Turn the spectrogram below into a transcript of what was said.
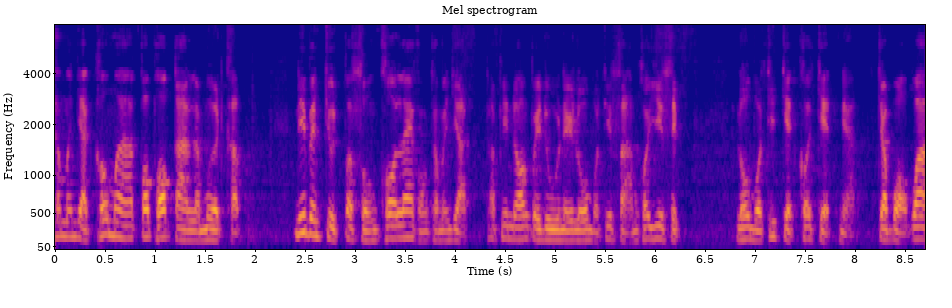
ธรรมบัญญัติเข้ามาก็เพราะการละเมิดครับ นี่เป็นจุดประสงค์ข้อแรกของธรรมบัญญัติ ถ้าพี่น้องไปดูในโรมบทที่3ข้อ20 โรมบทที่ 7 ข้อ 7 เนี่ย จะบอกว่า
